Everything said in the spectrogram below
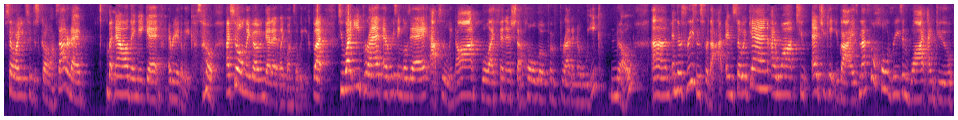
So I used to just go on Saturday but now they make it every day of the week. So I still only go and get it like once a week. But do I eat bread every single day? Absolutely not. Will I finish that whole loaf of bread in a week? No. Um, and there's reasons for that. And so again, I want to educate you guys. And that's the whole reason why I do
